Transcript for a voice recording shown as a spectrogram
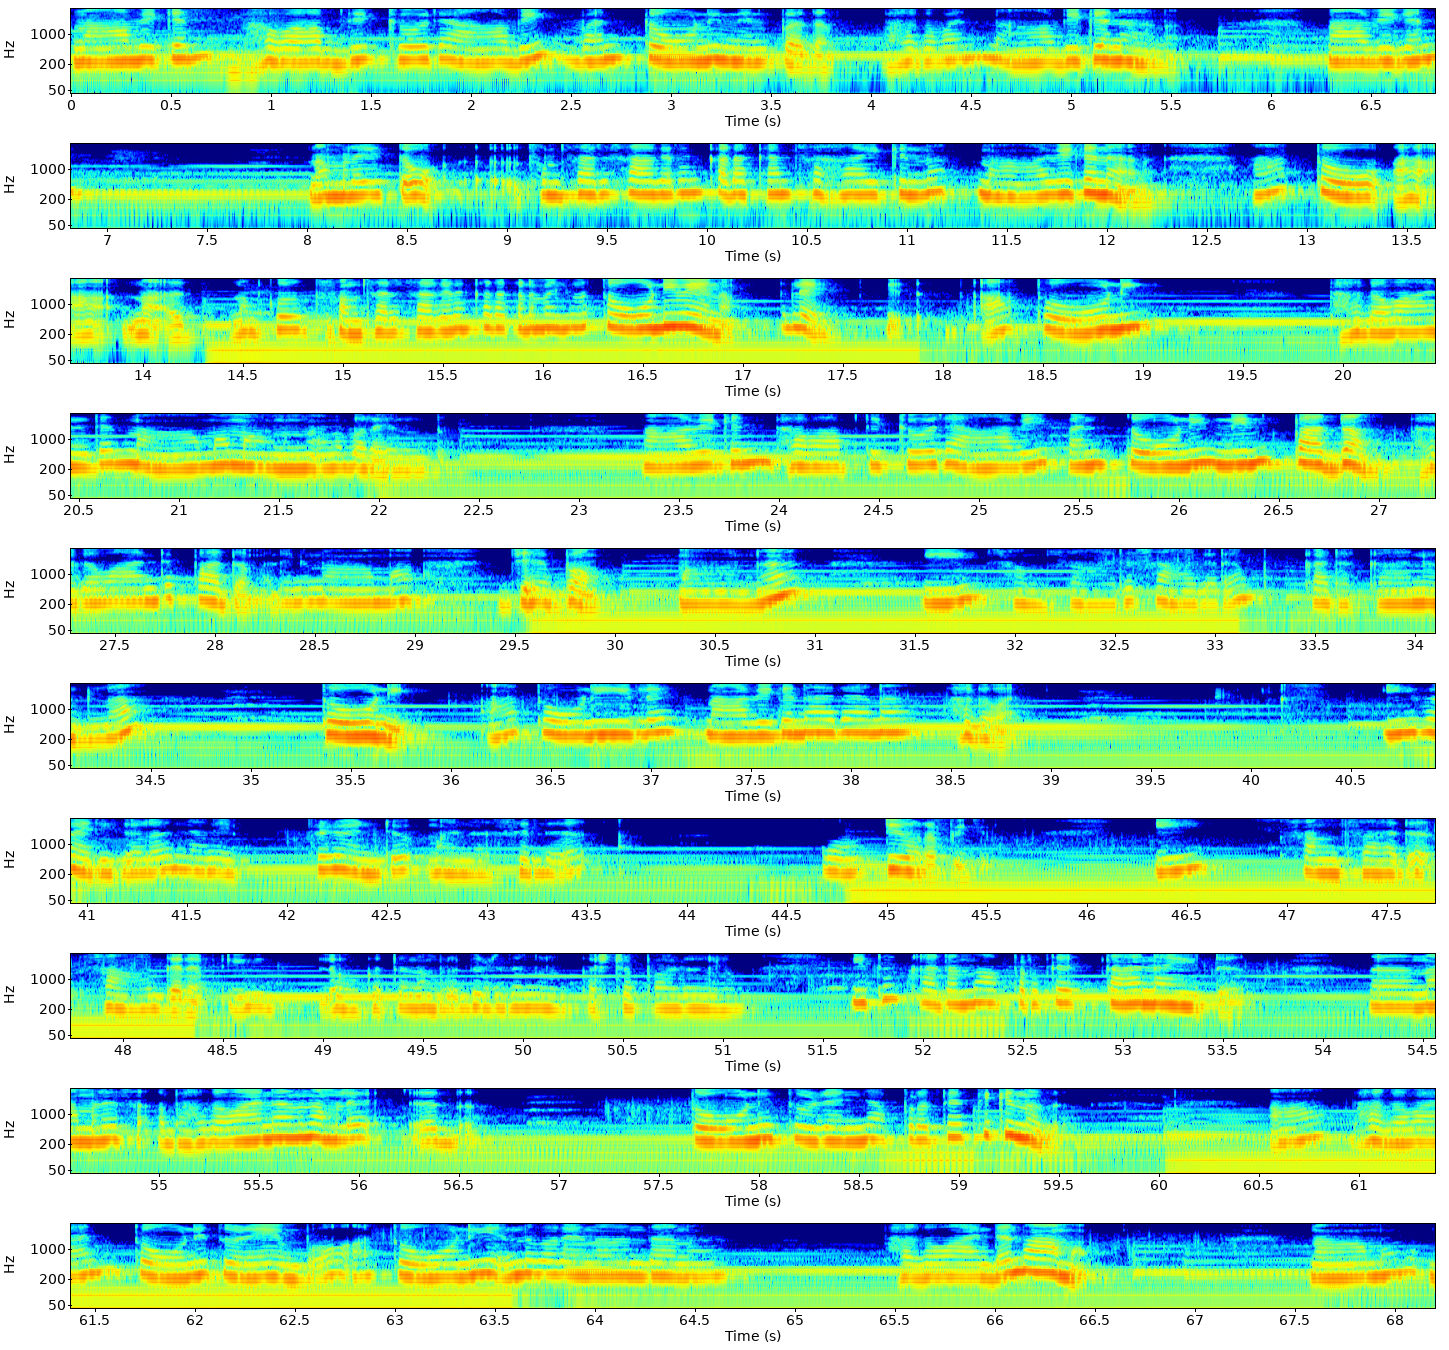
നാവികൻ ഭവാബ്ദിക്കൊരാവി വൻ തോണി നിൻ പദം ഭഗവാൻ നാവികനാണ്. നാവികൻ നമ്മളെ ഈ തോ സംസാര സാഗരം കടക്കാൻ സഹായിക്കുന്ന നാവികനാണ്. ആ തോ നമുക്ക് സംസാര സാഗരം കടക്കണമെങ്കിൽ തോണി വേണം അല്ലേ? ആ തോണി ഭഗവാന്റെ നാമമാണെന്നാണ് പറയുന്നത്. നാവികൻ ഭവാബ്ദിക്കൊരാവി വൻ തോണി നിൻ പദം ഭഗവാന്റെ പദം അല്ലെങ്കിൽ നാമ ജപം ആണ് ഈ സംസാര സാഗരം കടക്കാനുള്ള തോണി. ആ തോണിയിലെ നാവികനാരാണ് ഭഗവാൻ. ഈ വരികൾ ഞാൻ എപ്പോഴും എന്റെ മനസ്സിൽ ഊട്ടി ഉറപ്പിക്കും. ഈ സംസാര സാഗരം ഈ ലോകത്തെ നമ്മുടെ ദുരിതങ്ങളും കഷ്ടപ്പാടുകളും ഇത് കടന്ന് അപ്പുറത്തെത്താനായിട്ട് നമ്മളെ ഭഗവാനാണ് നമ്മളെ തോണി തുഴഞ്ഞ് അപ്പുറത്തെത്തിക്കുന്നത്. ആ ഭഗവാൻ തോണി തുഴയുമ്പോൾ ആ തോണി എന്ന് പറയുന്നത് എന്താണ്? ഭഗവാന്റെ നാമം. നാമം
